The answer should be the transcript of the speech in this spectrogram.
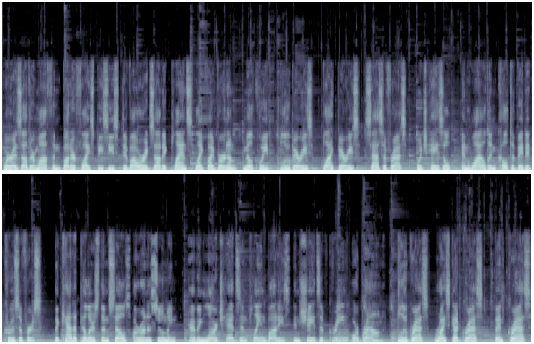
whereas other moth and butterfly species devour exotic plants like viburnum, milkweed, blueberries, blackberries, sassafras, witch hazel, and wild and cultivated crucifers. The caterpillars themselves are unassuming, having large heads and plain bodies in shades of green or brown. Bluegrass, ricecut grass, bent grass,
